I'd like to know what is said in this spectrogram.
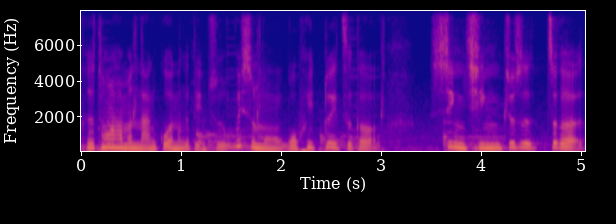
可是通常他们难过的那个点就是，为什么我会对这个性侵，就是这个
